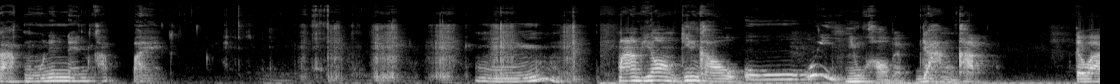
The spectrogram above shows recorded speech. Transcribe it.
กากหมูเน้นๆครับไปมาพี่น้องกินเขาโอ้ยหิวเขาแบบย่างครับแต่ว่า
